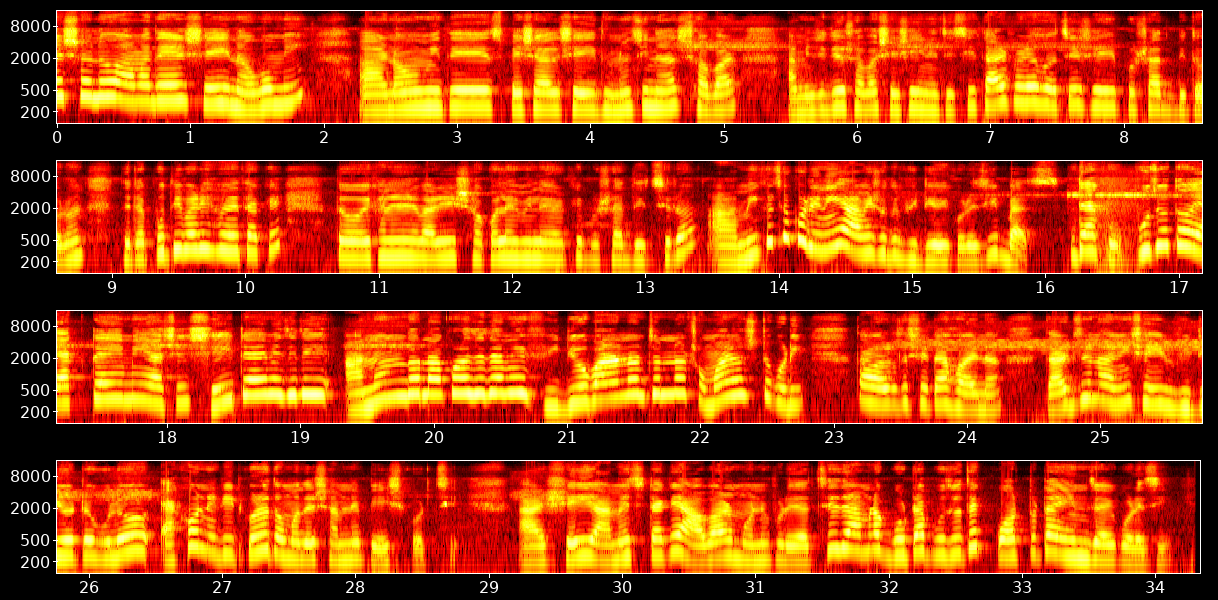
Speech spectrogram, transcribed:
শেষ হলো আমাদের সেই নবমী। আর নবমীতে স্পেশাল সেই ধুনুচি নাচ সবার। আমি যদিও সবার শেষেই নেচেছি। তারপরে হচ্ছে সেই প্রসাদ বিতরণ, যেটা প্রতিবারই হয়ে থাকে। তো এখানে বাড়ির সকলে মিলে আর কি প্রসাদ দিচ্ছিল। আমি কিছু করিনি, আমি শুধু ভিডিওই করেছি, ব্যাস। দেখো, পুজো তো এক টাইমেই আসে। সেই টাইমে যদি আনন্দ না করে যদি আমি ভিডিও বানানোর জন্য সময় নষ্ট করি, তাহলে তো সেটা হয় না। তার জন্য আমি সেই ভিডিওটাগুলো এখন এডিট করে তোমাদের সামনে পেশ করছি। আর সেই আমেজটাকে আবার মনে পড়ে যাচ্ছে যে আমরা গোটা পুজোতে কতটা এনজয় করেছি।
